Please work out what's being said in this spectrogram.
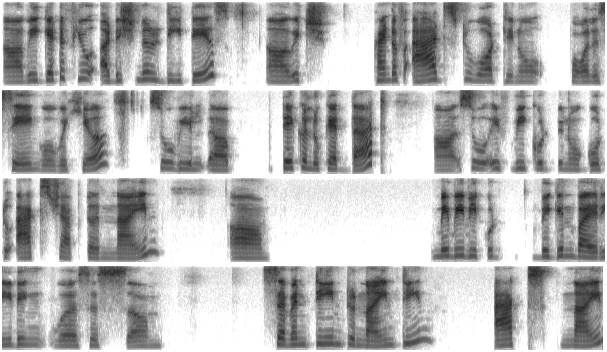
uh, we get a few additional details uh, which kind of adds to what you know Paul is saying over here. So we'll uh, take a look at that. Uh, so if we could you know go to Acts chapter 9, um, maybe we could begin by reading verses um, 17 to 19, Acts 9,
